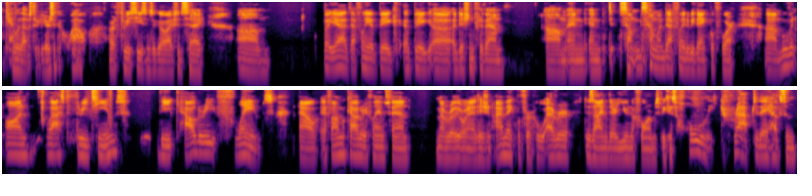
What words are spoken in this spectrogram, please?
I can't believe that was three years ago. Wow, or three seasons ago, I should say. Um, but yeah, definitely a big a big uh, addition for them, um, and and some someone definitely to be thankful for. Uh, moving on, last three teams, the Calgary Flames. Now, if I'm a Calgary Flames fan, member of the organization. I'm thankful for whoever designed their uniforms because holy crap, do they have some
